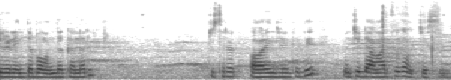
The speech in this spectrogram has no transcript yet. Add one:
చూడండి ఎంత బాగుందో కలర్. చూసారా? ఆరెంజ్ అనేటువంటి మంచి డార్క్గా వచ్చేసింది.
